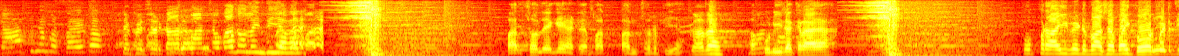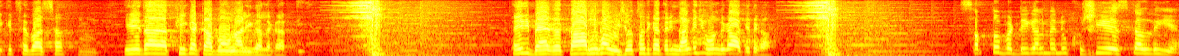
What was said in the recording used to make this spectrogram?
ਕਾਹਦੀਆਂ ਬੱਸਾਂ ਇਹ ਤਾਂ? ਤੇ ਫਿਰ ਸਰਕਾਰ 500 ਕਾਦੋਂ ਲੈਂਦੀ ਆ ਫਿਰ? ਪਰਸੋਂ ਦੇ ਕੇ ਹਟਿਆ ਪਰ 500 ਰੁਪਇਆ ਕਾਦਾ ਆ ਕੁੜੀ ਦਾ ਕਿਰਾਇਆ। ਉਹ ਪ੍ਰਾਈਵੇਟ ਬੱਸ ਆ ਬਾਈ ਗਵਰਨਮੈਂਟ ਦੀ ਕਿੱਥੇ ਬੱਸ ਆ? ਇਹ ਤਾਂ ਅੱਖੀ ਘੱਟਾ ਪਾਉਣ ਵਾਲੀ ਗੱਲ ਕਰਦੀ ਆ। ਇਹਦੀ ਬੈਗ ਕਾਰ ਨਗਾਉਣੀ ਸੀ ਉੱਥੋਂ ਦੀ ਤੇਰੀ ਲੰਘ ਜੀ ਹੁਣ ਨਗਾ ਕੇ ਦਿਖਾ। ਸਭ ਤੋਂ ਵੱਡੀ ਗੱਲ ਮੈਨੂੰ ਖੁਸ਼ੀ ਇਸ ਗੱਲ ਦੀ ਹੈ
